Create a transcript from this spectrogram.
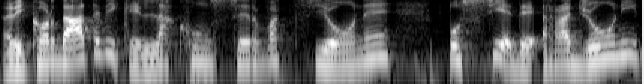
Ricordatevi che la conservazione possiede ragioni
